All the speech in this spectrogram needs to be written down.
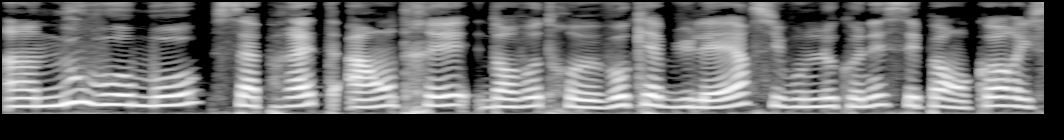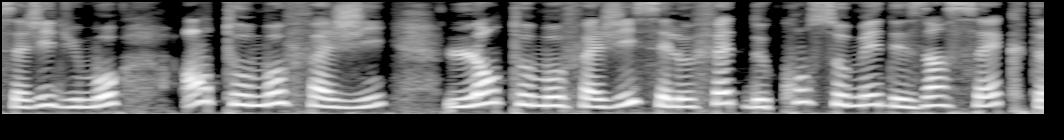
un nouveau mot s'apprête à entrer dans votre vocabulaire. Si vous ne le connaissez pas encore, il s'agit du mot entomophagie. L'entomophagie, c'est le fait de consommer des insectes.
